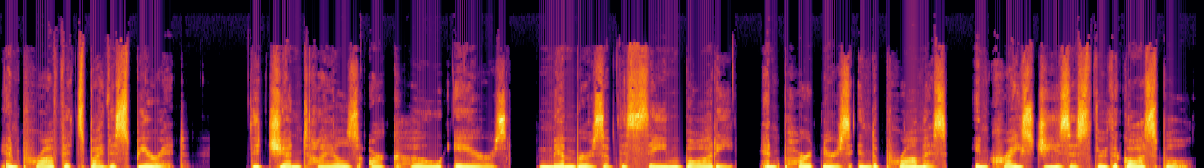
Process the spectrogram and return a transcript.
and prophets by the Spirit. The Gentiles are co heirs, members of the same body, and partners in the promise in Christ Jesus through the gospel.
